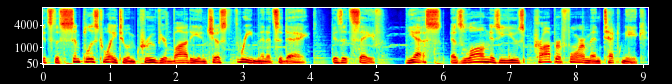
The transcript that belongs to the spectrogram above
It's the simplest way to improve your body in just 3 minutes a day. Is it safe? Yes, as long as you use proper form and technique.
